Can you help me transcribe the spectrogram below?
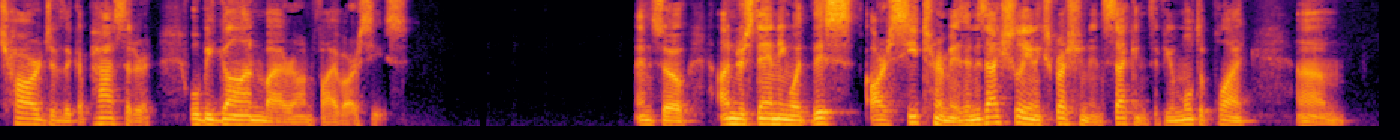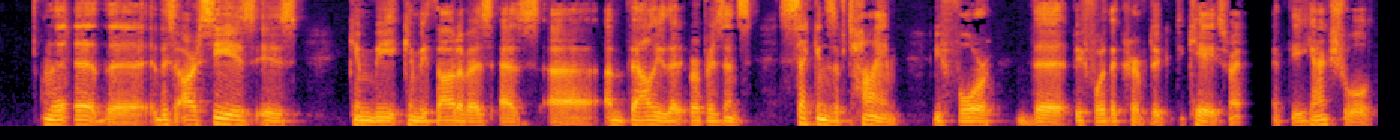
charge of the capacitor will be gone by around 5 RCs. And so understanding what this RC term is, and it's actually an expression in seconds. If you multiply um, the, the this RC is is can be can be thought of as as uh, a value that represents seconds of time before the before the curve de- decays. Right, the actual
